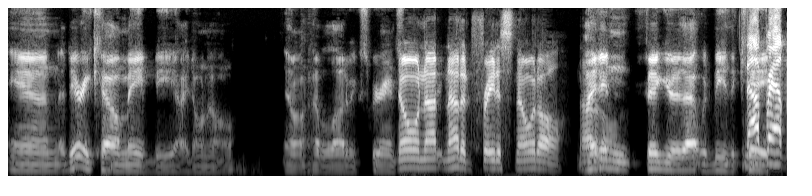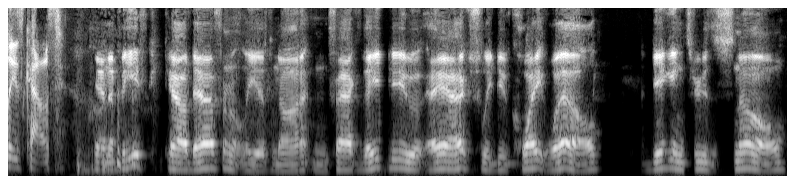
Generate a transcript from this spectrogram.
And a dairy cow may be, I don't know. I don't have a lot of experience. No, not not afraid of snow at all. Not I at didn't figure that would be the case. not Bradley's cows. and a beef cow definitely is not. In fact, they do. They actually do quite well digging through the snow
